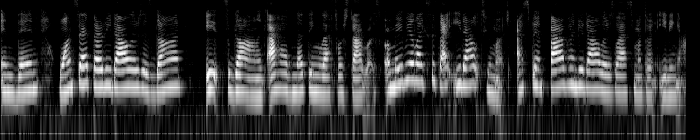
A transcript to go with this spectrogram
and then once that $30 is gone it's gone. Like I have nothing left for Starbucks. Or maybe like since I eat out too much. I spent $500 last month on eating out.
